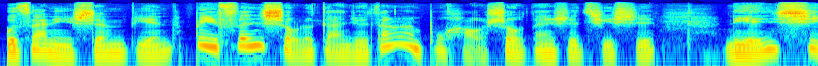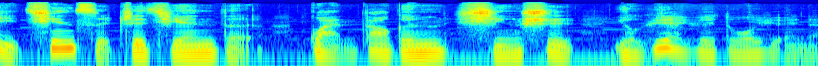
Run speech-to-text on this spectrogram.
不在你身边，被分手的感觉当然不好受，但是其实联系亲子之间的。管道跟形式有越来越多元了，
